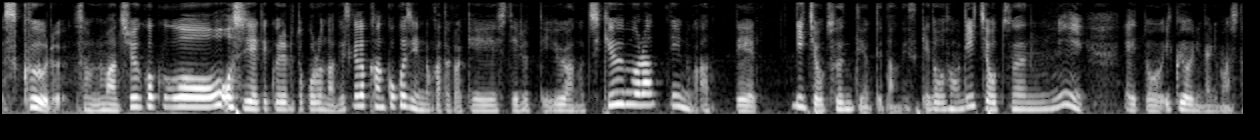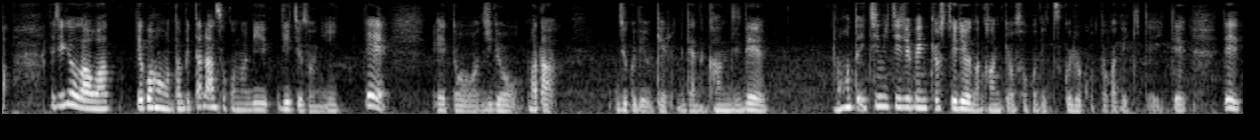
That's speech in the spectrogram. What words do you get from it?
スクール、その、まあ、中国語を教えてくれるところなんですけど、韓国人の方が経営してるっていう、あの、地球村っていうのがあって、ディーチオツンって言ってたんですけど、そのディーチオツンに、えっ、と、行くようになりました。で、授業が終わってご飯を食べたら、そこのディーチゾに行って、えっ、と、授業、また塾で受けるみたいな感じで、本当一日中勉強しているような環境をそこで作ることができていて、で、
